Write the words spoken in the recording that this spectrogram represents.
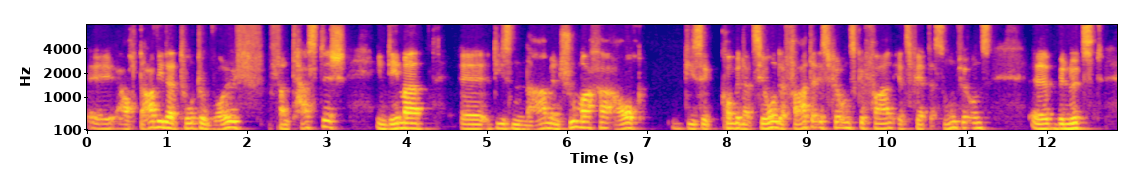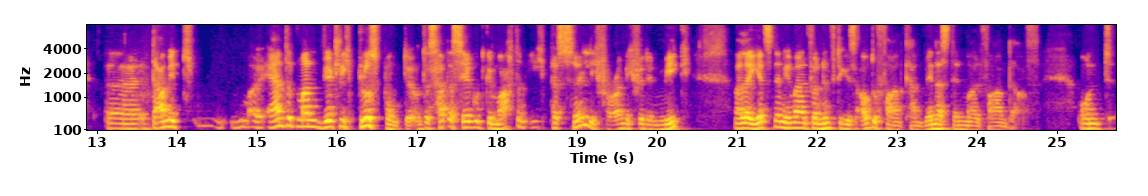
äh, auch da wieder Toto Wolf fantastisch, indem er äh, diesen Namen Schumacher auch diese Kombination, der Vater ist für uns gefahren, jetzt fährt der Sohn für uns, benutzt. Äh, damit erntet man wirklich Pluspunkte und das hat er sehr gut gemacht und ich persönlich freue mich für den Mick, weil er jetzt nämlich mal ein vernünftiges Auto fahren kann, wenn er es denn mal fahren darf. Und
